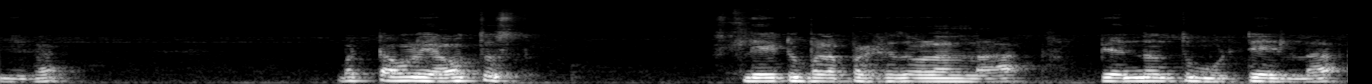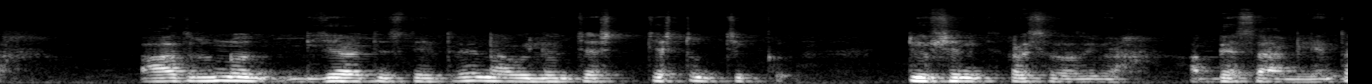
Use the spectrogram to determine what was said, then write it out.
ಈಗ ಬಟ್ ಅವಳು ಯಾವತ್ತೂ ಸ್ಲೇಟು ಬಳಪ ಹಿಡಿದವಳಲ್ಲ ಪೆನ್ನಂತೂ ಮೊಟ್ಟೆ ಇಲ್ಲ. ಆದ್ರೂ ನಿಜ ಹೇಳ್ತೀನಿ ಸ್ನೇಹಿತರೆ, ನಾವು ಇಲ್ಲೊಂದು ಜಸ್ಟ್ ಜಸ್ಟ್ ಒಂದು ಚಿಕ್ಕ ಟ್ಯೂಷನ್ಗೆ ಕಳಿಸೋದಿವಿ ಅಭ್ಯಾಸ ಆಗಲಿ ಅಂತ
